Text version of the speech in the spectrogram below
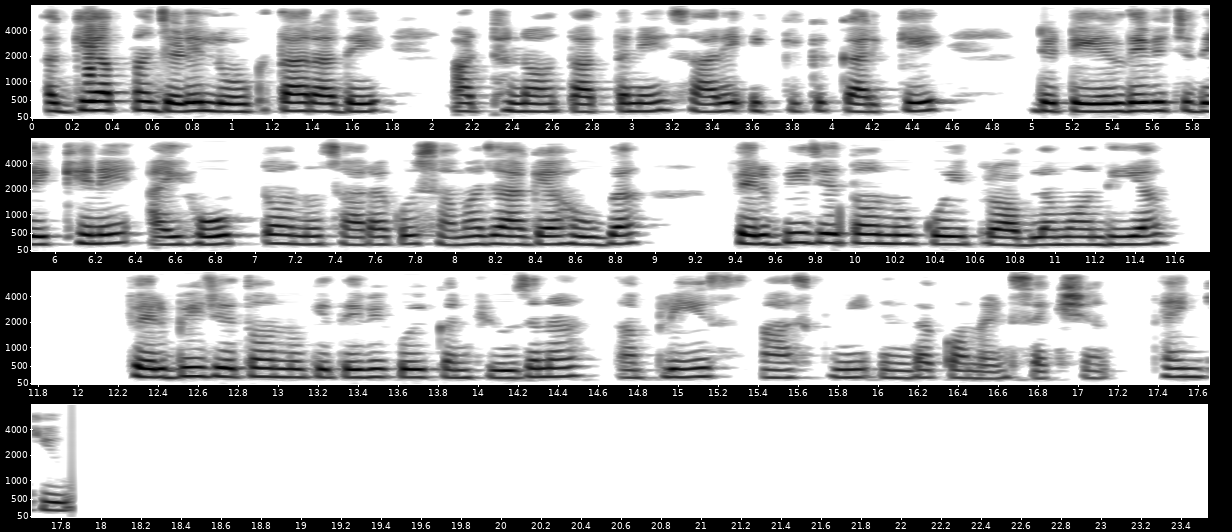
ਅੱਗੇ ਆਪਾਂ ਜਿਹੜੇ ਲੋਕ ਧਾਰਾ ਦੇ 8-9 ਤੱਤ ਨੇ, ਸਾਰੇ ਇੱਕ ਇੱਕ ਕਰਕੇ ਡਿਟੇਲ ਦੇ ਵਿੱਚ ਦੇਖੇ ਨੇ। ਆਈ ਹੋਪ ਤੁਹਾਨੂੰ ਸਾਰਾ ਕੁਝ ਸਮਝ ਆ ਗਿਆ ਹੋਊਗਾ। ਫਿਰ ਵੀ ਜੇ ਤੁਹਾਨੂੰ ਕੋਈ ਪ੍ਰੋਬਲਮ ਆਉਂਦੀ ਆ, ਫਿਰ ਵੀ ਜੇ ਤੁਹਾਨੂੰ ਕਿਤੇ ਵੀ ਕੋਈ ਕਨਫਿਊਜ਼ਨ ਆ, ਤਾਂ please ask me in the comment section thank you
